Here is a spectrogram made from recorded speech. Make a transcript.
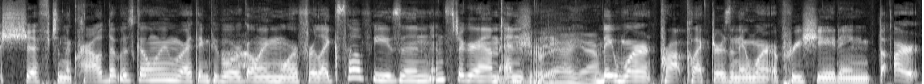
shift in the crowd that was going, where I think people were going more for like selfies and Instagram, and Yeah, yeah. they weren't prop collectors and they weren't appreciating the art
